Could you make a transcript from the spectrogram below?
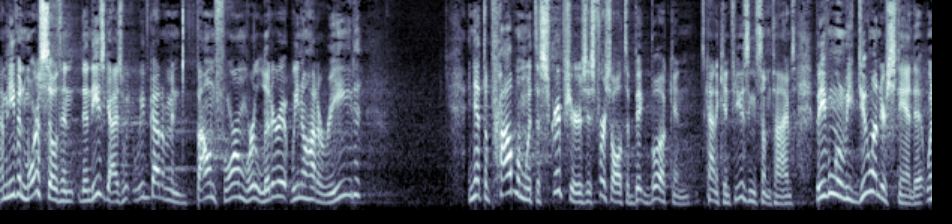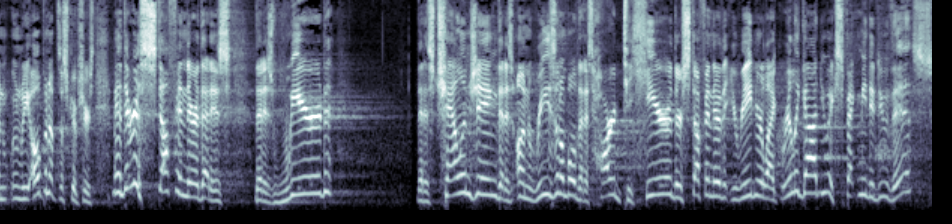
I mean, even more so than, than these guys. We, have got them in bound form. We're literate. We know how to read. And yet, the problem with the scriptures is, first of all, it's a big book and it's kind of confusing sometimes. But even when we do understand it, when, when we open up the scriptures, man, there is stuff in there that is, that is weird, that is challenging, that is unreasonable, that is hard to hear. There's stuff in there that you read and you're like, really, God, you expect me to do this?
